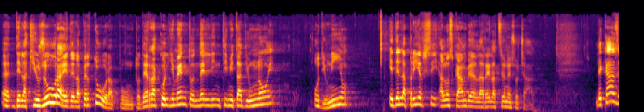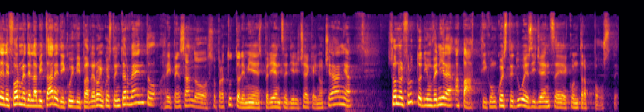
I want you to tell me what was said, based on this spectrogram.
Eh, della chiusura e dell'apertura, appunto, del raccoglimento nell'intimità di un noi o di un io e dell'aprirsi allo scambio e alla relazione sociale. Le case e le forme dell'abitare di cui vi parlerò in questo intervento, ripensando soprattutto alle mie esperienze di ricerca in Oceania, sono il frutto di un venire a patti con queste due esigenze contrapposte.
